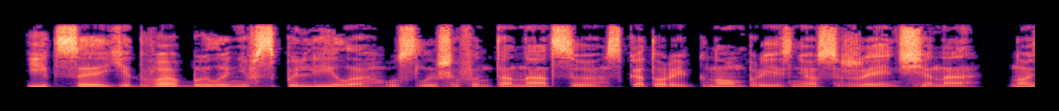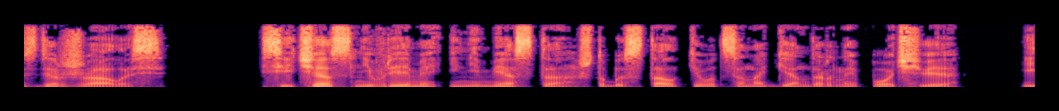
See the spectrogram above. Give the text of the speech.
Иция едва было не вспылила, услышав интонацию, с которой гном произнес «женщина», но сдержалась. Сейчас не время и не место, чтобы сталкиваться на гендерной почве, и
